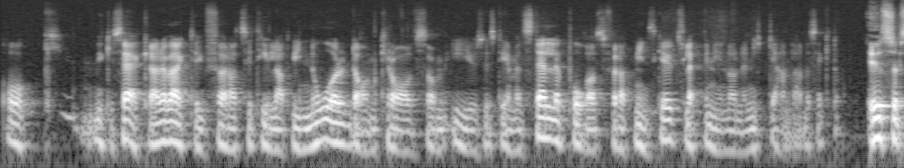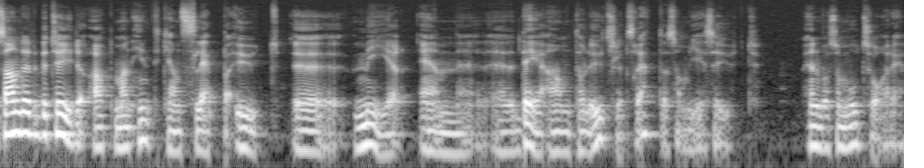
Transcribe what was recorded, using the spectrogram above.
och mycket säkrare verktyg för att se till att vi når de krav som EU-systemet ställer på oss för att minska utsläppen inom den icke-handlande sektorn. Utsläppshandel betyder att man inte kan släppa ut eh, mer än eh, det antal utsläppsrätter som ges ut. Än vad som motsvarar det.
